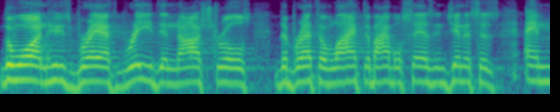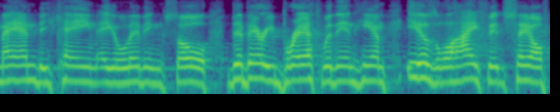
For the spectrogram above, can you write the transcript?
the one whose breath breathed in nostrils the breath of life, the Bible says in Genesis, and man became a living soul. The very breath within him is life itself.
